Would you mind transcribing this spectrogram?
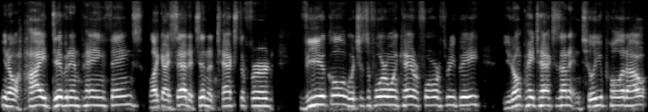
you know, high dividend paying things. Like I said, it's in a tax deferred vehicle, which is a 401k or 403b. You don't pay taxes on it until you pull it out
